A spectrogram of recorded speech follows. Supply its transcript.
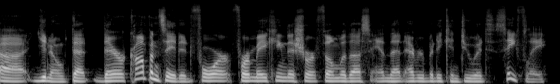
uh, you know that they're compensated for for making this short film with us and that everybody can do it safely.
